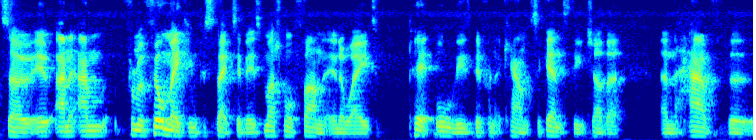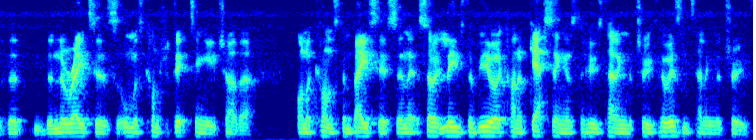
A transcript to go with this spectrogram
So, it, and, and, from a filmmaking perspective, it's much more fun in a way to pit all these different accounts against each other and have the, the, the narrators almost contradicting each other on a constant basis. And it, so it leaves the viewer kind of guessing as to who's telling the truth, who isn't telling the truth.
